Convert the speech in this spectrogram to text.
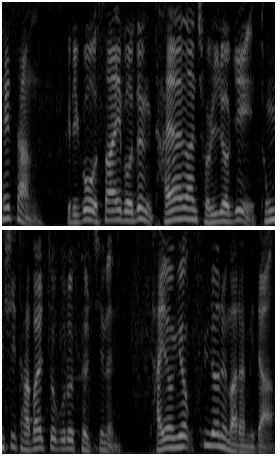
해상, 그리고 사이버 등 다양한 전력이 동시다발적으로 펼치는 다영역 훈련을 말합니다.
